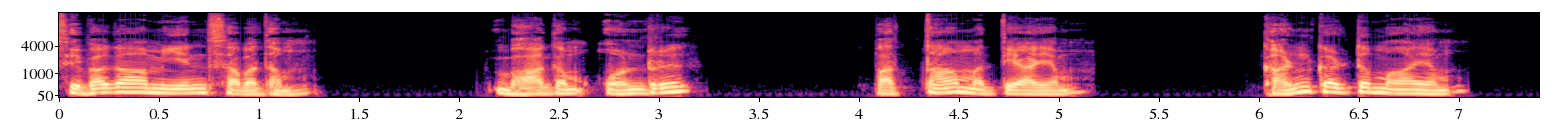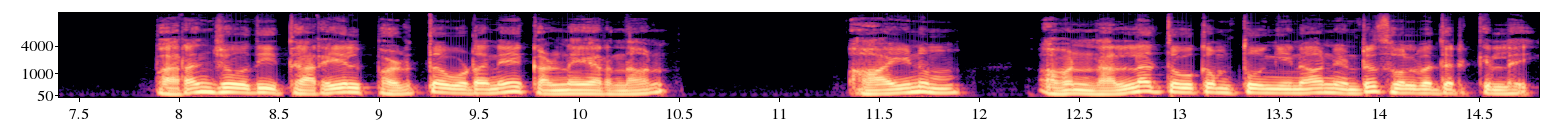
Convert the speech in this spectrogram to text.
சிவகாமியின் சபதம். பாகம் ஒன்று பத்தாம் அத்தியாயம். கண்கட்டு மாயம் பரஞ்சோதி தரையில் படுத்தவுடனே கண்ணையர்ந்தான். ஆயினும் அவன் நல்ல தூக்கம் தூங்கினான் என்று சொல்வதற்கில்லை.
